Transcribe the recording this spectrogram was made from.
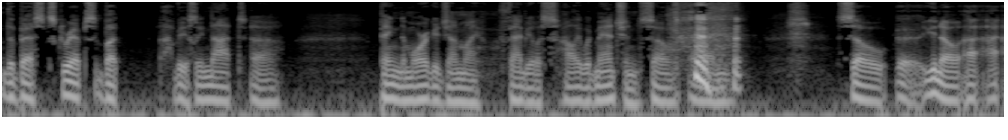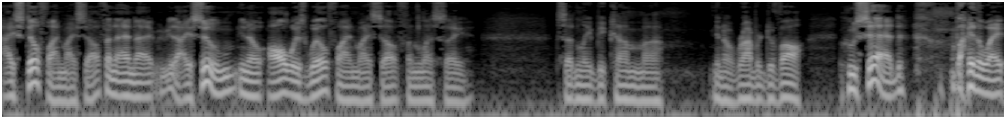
the best scripts, but obviously not uh, paying the mortgage on my fabulous Hollywood mansion. So, um, so uh, you know, I, I, still find myself, and and I, I, assume you know always will find myself unless I suddenly become uh, you know Robert Duvall. Who said, by the way,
